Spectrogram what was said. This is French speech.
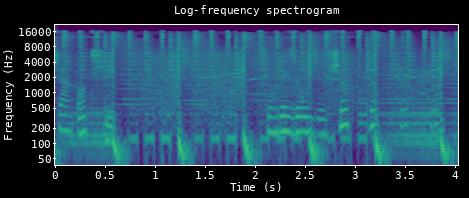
Charpentier. Sur les ondes de choc. choc.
